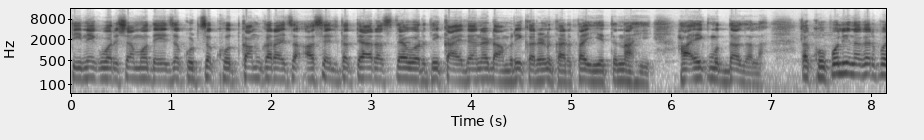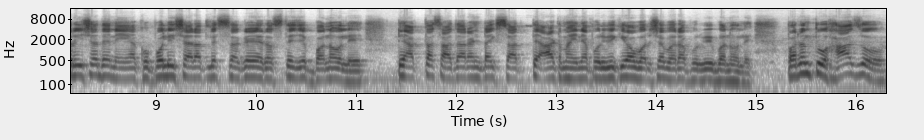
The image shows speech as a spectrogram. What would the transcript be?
तीन एक वर्षामध्ये जर कुठचं खोदकाम करायचं असेल तर त्या रस्त्यावरती कायद्यानं डांबरीकरण करता येत नाही. हा एक मुद्दा झाला. तर खोपोली नगर परिषदेने या खोपोली शहरातले सगळे रस्ते जे बनवले ते आत्ता साधारणतः एक सात ते आठ महिन्यापूर्वी किंवा वर्षभरापूर्वी बनवले. परंतु हा जो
